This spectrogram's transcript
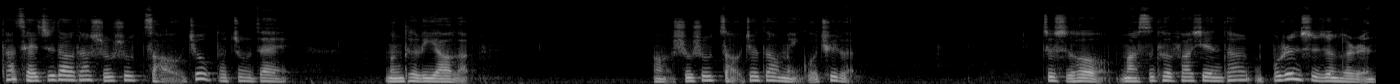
他才知道他叔叔早就不住在蒙特利奥了。哦，叔叔早就到美国去了。这时候，马斯克发现他不认识任何人，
